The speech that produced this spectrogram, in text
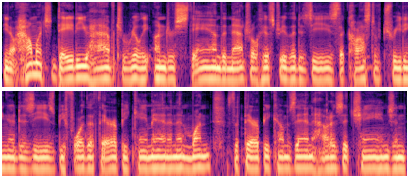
you know, how much data you have to really understand the natural history of the disease, the cost of treating a disease before the therapy came in, and then once the therapy comes in, how does it change, and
